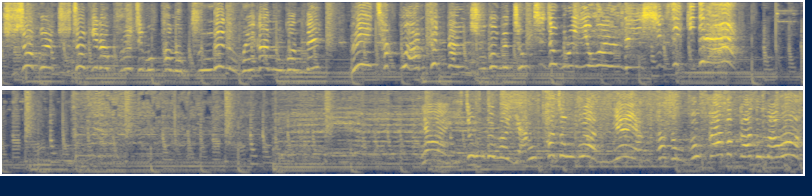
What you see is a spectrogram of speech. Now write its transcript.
주적을 주적이라 부르지 못하면 군대는 왜 가는 건데? 왜 자꾸 안타까운 죽음을 정치적으로 이용 정도면 양파 정부 아니냐 양파 정부? 까도 까도 나와.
